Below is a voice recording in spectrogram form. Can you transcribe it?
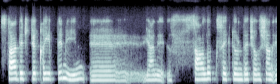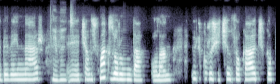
sadece kayıp demeyin, eee, yani sağlık sektöründe çalışan ebeveynler, Evet. eee, çalışmak zorunda olan, 3 kuruş için sokağa çıkıp,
